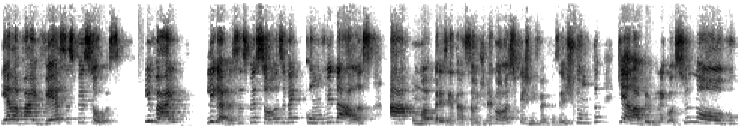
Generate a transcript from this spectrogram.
E ela vai ver essas pessoas e vai ligar para essas pessoas e vai convidá-las a uma apresentação de negócio que a gente vai fazer junta, que ela abriu um negócio novo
